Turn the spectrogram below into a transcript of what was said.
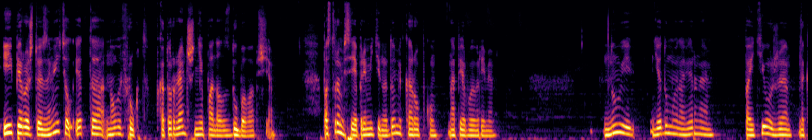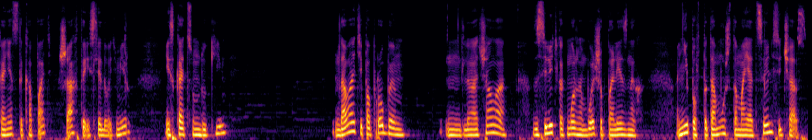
И первое, что я заметил, это новый фрукт, который раньше не падал с дуба вообще. Построим себе примитивный домик, коробку на первое время. Ну и я думаю, наверное, пойти уже наконец-то копать шахты, исследовать мир, искать сундуки. Давайте попробуем для начала заселить как можно больше полезных нипов, потому что моя цель сейчас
